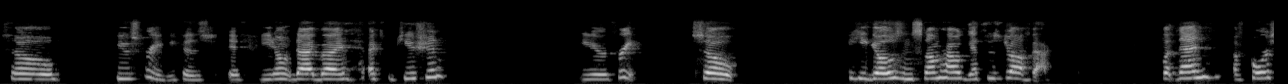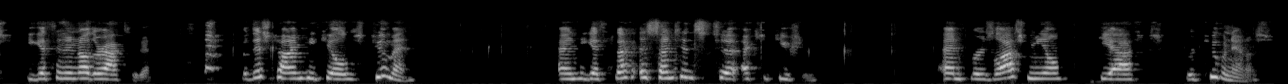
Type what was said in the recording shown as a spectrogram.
So he was free because if you don't die by execution, you're free. So he goes and somehow gets his job back. But then, of course, he gets in another accident. But this time he kills two men. And he gets se- sentenced to execution. And for his last meal, he asks for two bananas.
